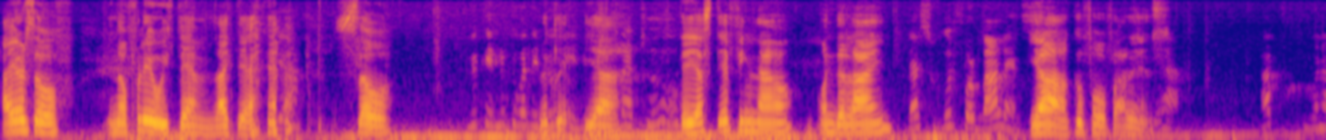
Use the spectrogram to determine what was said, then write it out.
I also, you know, play with them like that. Yeah. so Look at look at what they're Look at- doing. You yeah. do they are stepping now on the line. That's good for balance. Yeah, good for balance. Yeah. Up. You wanna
